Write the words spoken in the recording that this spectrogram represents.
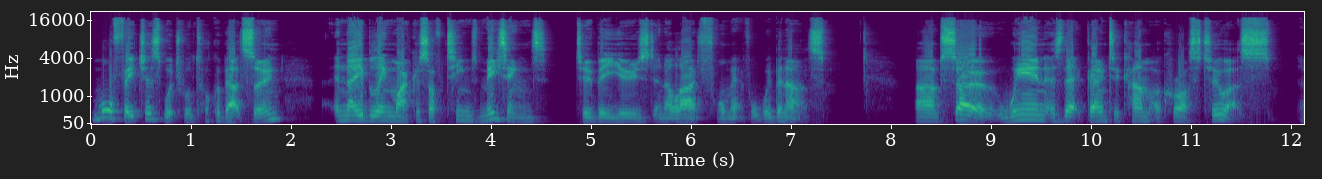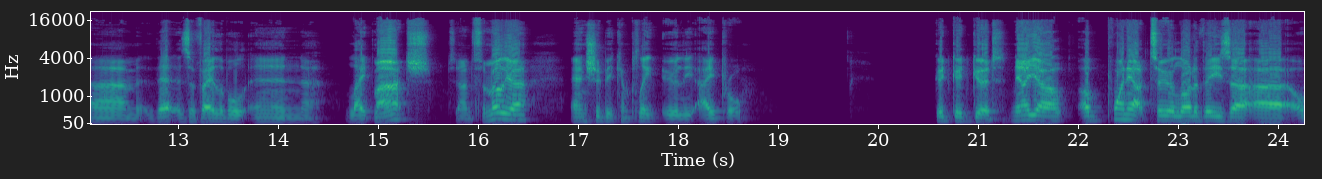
more features, which we'll talk about soon, enabling Microsoft Teams meetings to be used in a large format for webinars. Um, so, when is that going to come across to us? Um, that is available in late March, sounds familiar, and should be complete early April. Good, good, good. Now, yeah, I'll, I'll point out too, a lot of these uh,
